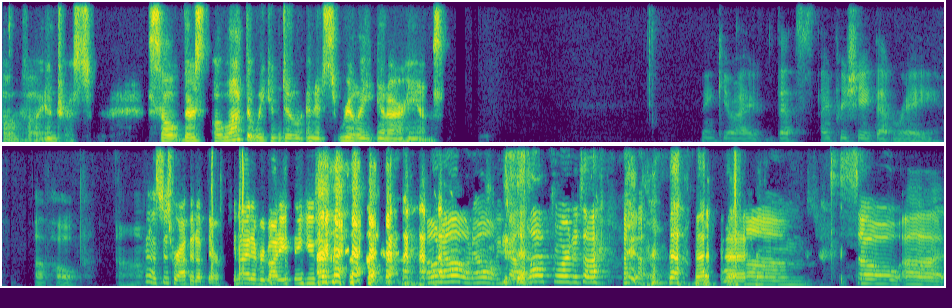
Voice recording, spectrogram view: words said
of uh, interests. So there's a lot that we can do, and it's really in our hands. Thank you. I that's I appreciate that ray of hope. Um, yeah, let's just wrap it up there. Good night, everybody. Thank you. oh no, no, we've got lots more to talk about. um, so uh,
